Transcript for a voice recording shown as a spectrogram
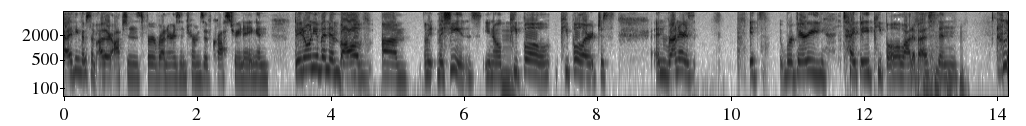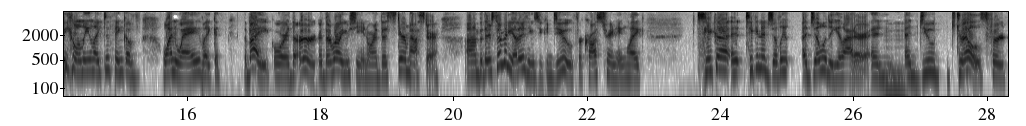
I, think there's some other options for runners in terms of cross training, and they don't even involve um, machines. You know, mm. people people are just and runners. It's we're very type A people, a lot of us, and we only like to think of one way, like the bike or the er, or the rowing machine or the stairmaster. Um, but there's so many other things you can do for cross training, like take a take an agility agility ladder and mm-hmm. and do drills for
